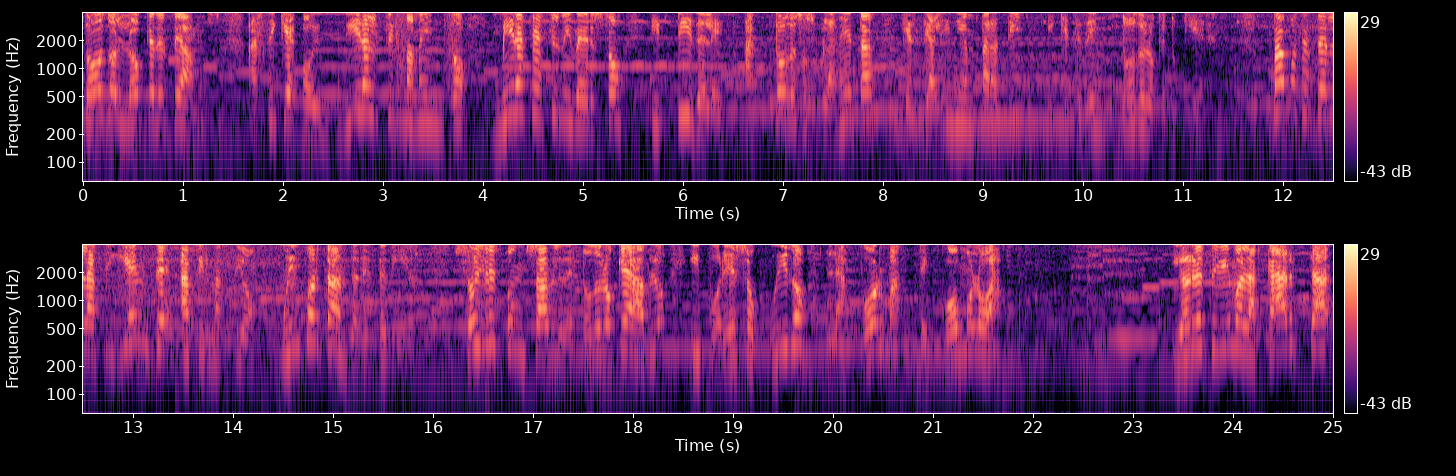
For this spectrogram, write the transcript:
todo lo que deseamos. Así que hoy mira el firmamento, mira hacia ese universo y pídele a todos esos planetas que se alineen para ti y que te den todo lo que tú quieres. Vamos a hacer la siguiente afirmación muy importante de este día. Soy responsable de todo lo que hablo y por eso cuido la forma de cómo lo hago. Y hoy recibimos la carta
